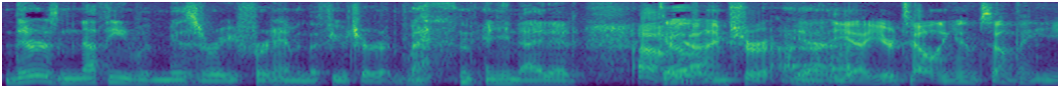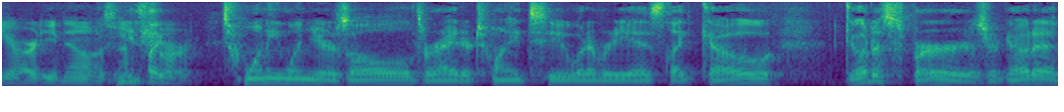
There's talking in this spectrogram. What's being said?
there is nothing but misery for him in the future at Man United. Oh Go, yeah, I'm sure. Uh, yeah, yeah, you're telling him something he already knows. I'm sure. 21 years old, right, or 22, whatever he is. Like, go go to Spurs or go to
